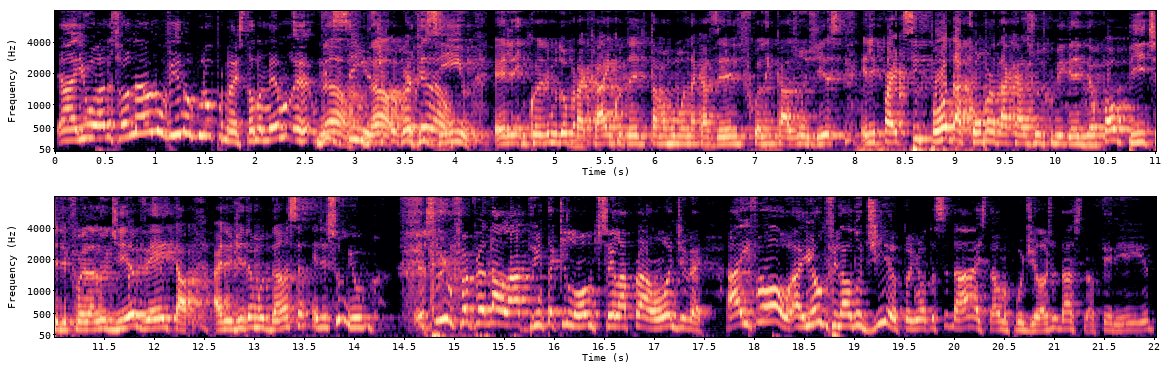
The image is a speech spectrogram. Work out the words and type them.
Aí o Anderson falou: não, eu não vi no grupo, não. Estão no mesmo. É, o vizinho, não, tipo, não, é quarteirão. vizinho. Ele, quando ele mudou pra cá, enquanto ele tava arrumando a casa dele, ele ficou lá em casa uns dias. Ele participou da compra da casa junto comigo. Ele deu palpite. Ele foi lá no dia ver e tal. Aí no dia da mudança, ele sumiu. Esse foi pedalar 30 quilômetros, sei lá pra onde, velho. Aí falou, aí eu no final do dia, eu tô em outra cidade, tal, não podia lá ajudar, senão eu teria ido.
